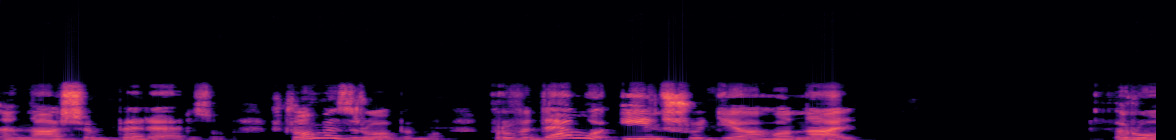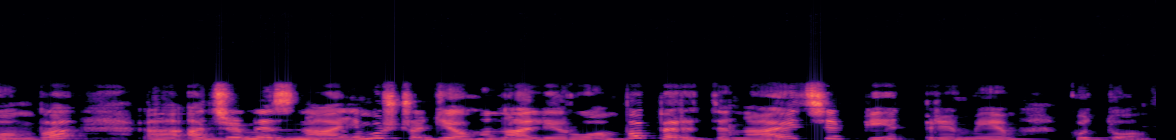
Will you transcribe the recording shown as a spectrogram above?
нашим перерізом. Що ми зробимо? Проведемо іншу діагональ ромба, адже ми знаємо, що діагоналі ромба перетинаються під прямим кутом.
